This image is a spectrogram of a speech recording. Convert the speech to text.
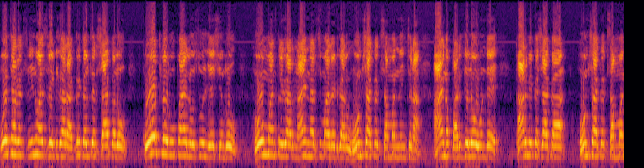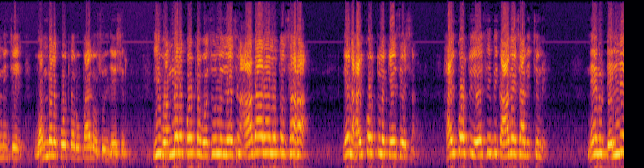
పోచారం శ్రీనివాస్ రెడ్డి గారు అగ్రికల్చర్ శాఖలో కోట్ల రూపాయలు వసూలు చేసిండ్రు. హోం మంత్రి గారు నాయన నరసింహారెడ్డి గారు హోంశాఖకు సంబంధించిన ఆయన పరిధిలో ఉండే కార్మిక శాఖ హోంశాఖకు సంబంధించి వందల కోట్ల రూపాయలు వసూలు చేసిండ్రు ఈ వందల కోట్ల వసూలు చేసిన ఆధారాలతో సహా నేను హైకోర్టులో కేసు వేసిన. హైకోర్టు ఏసీబీకి ఆదేశాలు ఇచ్చింది. నేను ఢిల్లీ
